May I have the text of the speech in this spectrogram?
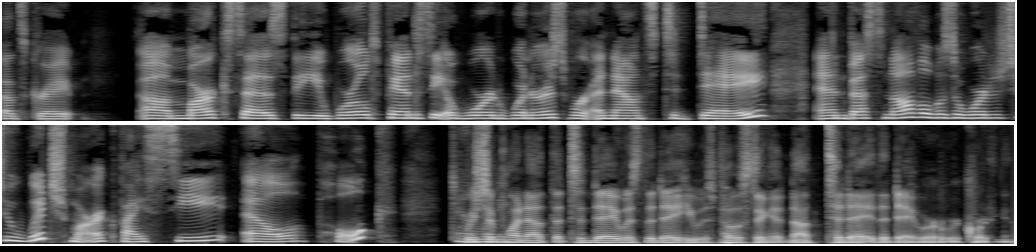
That's great. Um, Mark says the World Fantasy Award winners were announced today, and Best Novel was awarded to Witchmark by C. L. Polk. And we should me- point out that today was the day he was posting it, not today, the day we're recording it.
